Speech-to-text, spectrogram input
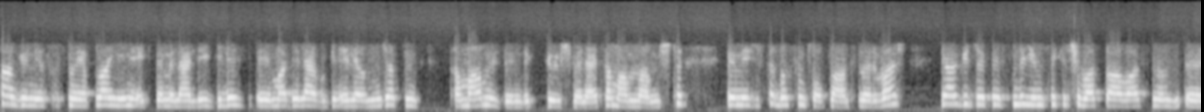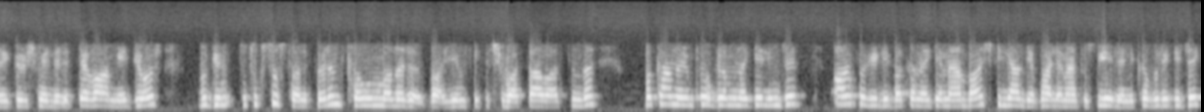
Tam gün yasasına yapılan yeni eklemelerle ilgili e, maddeler bugün ele alınacak. Dün tamamı üzerindeki görüşmeler tamamlanmıştı. Ve mecliste basın toplantıları var. Yargı cephesinde 28 Şubat davasının e, görüşmeleri devam ediyor. Bugün tutuksuz sanıkların savunmaları var 28 Şubat davasında. Bakanların programına gelince Avrupa Birliği Bakanı Egemen Baş Finlandiya Parlamentosu üyelerini kabul edecek.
